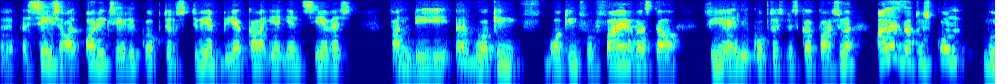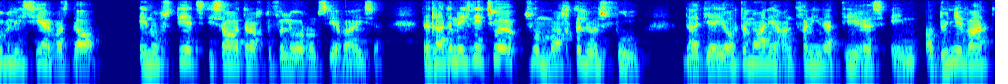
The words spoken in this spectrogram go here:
6 Oryx helikopters, 2 BK117s van die uh, working working for fire was daar vier helikopters beskikbaar. So alles wat ons kon mobiliseer was daar en nog steeds die Saterdag toe verloor ons sewe huise. Dit laat 'n mens net so so magteloos voel dat jy heeltemal in die hand van die natuur is en al doen jy wat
